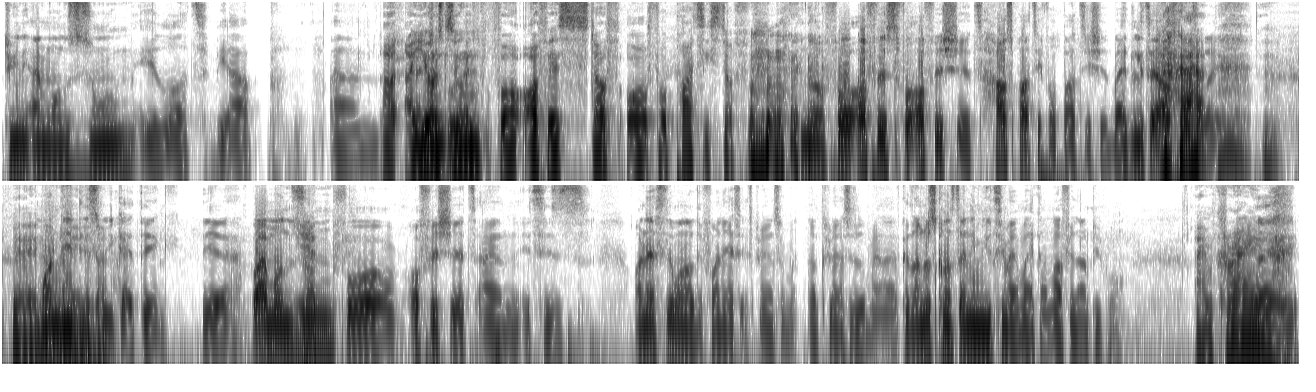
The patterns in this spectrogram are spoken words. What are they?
doing. I'm on Zoom a lot, the app, and Uh, are I you on Zoom I- for office stuff or for party stuff? no for office for office shit, house party for party shit. But I deleted house party like Fair enough, I Monday this that. week, I think. Yeah, but I'm on Yeah. Zoom for office shit, and it is honestly one of the funniest experience of my, experiences of my life because I'm just constantly muting my mic and laughing at people. I'm crying. Like,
